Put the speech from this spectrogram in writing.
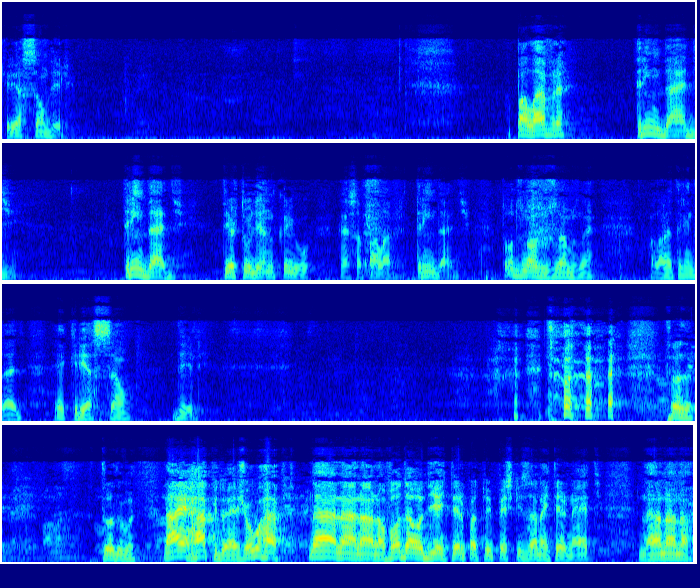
Criação dele. A palavra trindade. Trindade. Tertuliano criou essa palavra, trindade. Todos nós usamos, né? A palavra trindade é criação dele. Todo. Todo mundo. Não, é rápido, é jogo rápido. Não, não, não, não. Vou dar o dia inteiro para tu ir pesquisar na internet. Não, não, não.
